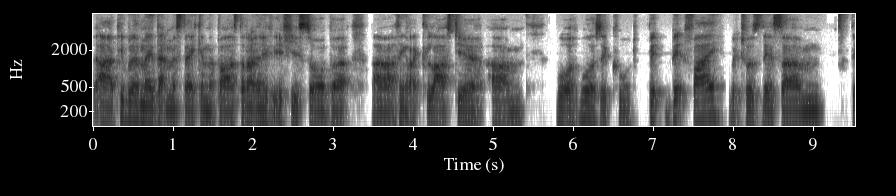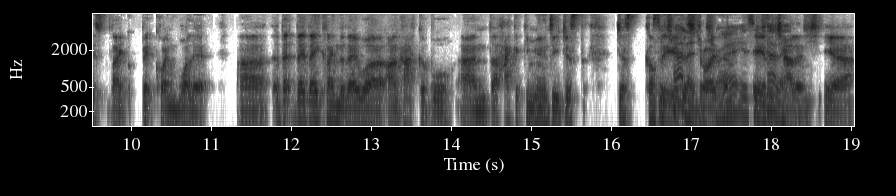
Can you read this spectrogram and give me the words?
Uh, people have made that mistake in the past. I don't know if, if you saw, but uh, I think like last year, um, what, what was it called? Bit, BitFi, which was this um, this like Bitcoin wallet uh, they, they claimed that they were unhackable, and the hacker community just just completely destroyed right? them. It's a, challenge. a challenge, yeah.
